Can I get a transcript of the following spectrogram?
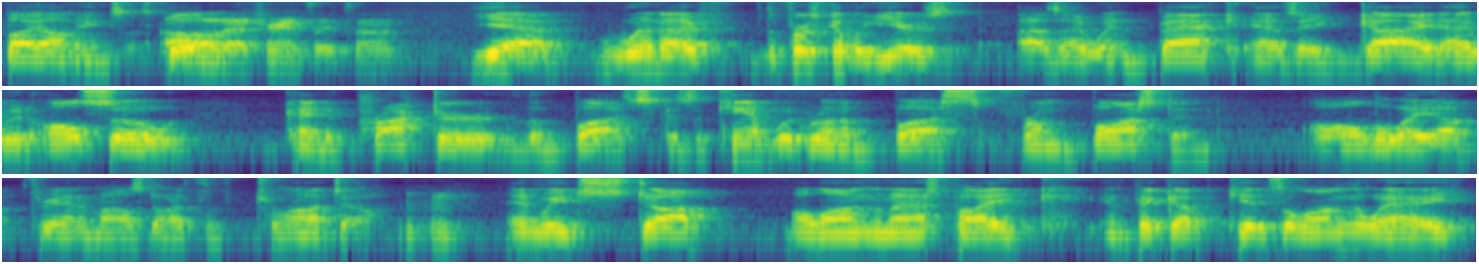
by all means. It's cool. how um, that translates, huh? Yeah, when I the first couple of years as I went back as a guide, I would also kind of proctor the bus because the camp would run a bus from Boston all the way up 300 miles north of Toronto, mm-hmm. and we'd stop along the Mass Pike and pick up kids along the way.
